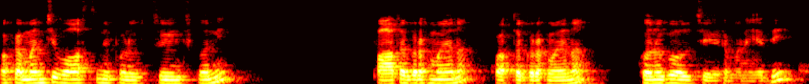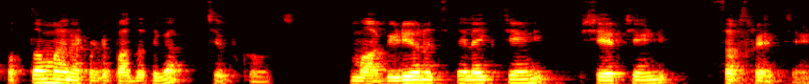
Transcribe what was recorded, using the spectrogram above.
ఒక మంచి వాస్తు నిపుణుడికి చూయించుకొని పాత గృహమైన కొత్త గృహమైన కొనుగోలు చేయడం అనేది ఉత్తమమైనటువంటి పద్ధతిగా చెప్పుకోవచ్చు. మా వీడియో నచ్చితే లైక్ చేయండి షేర్ చేయండి సబ్స్క్రైబ్ చేయండి.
